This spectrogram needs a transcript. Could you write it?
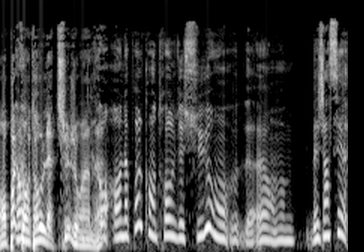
on n'a pas On- contrôle là-dessus, Joanne. hein? On n'a pas le contrôle dessus. On, euh, on- ben, j'en sais.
